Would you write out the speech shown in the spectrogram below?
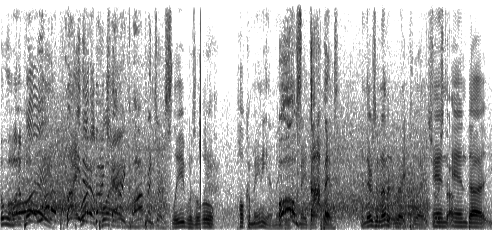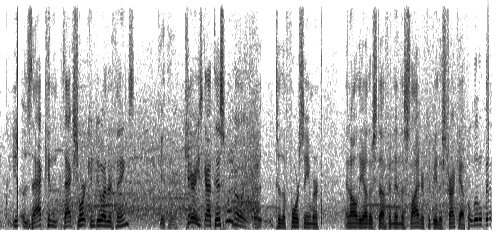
Oh, what a play! What a play What there a by play. Kerry Carpenter. sleeve was a little Hulkamania maybe Oh, made stop that play. it. And there's another great play. Sure and stop. and uh, you know Zach can Zach Short can do other things. Get there. Kerry's got this one Oh, yeah. uh, to the four seamer and all the other stuff, and then the slider could be the strikeout. a little bit.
